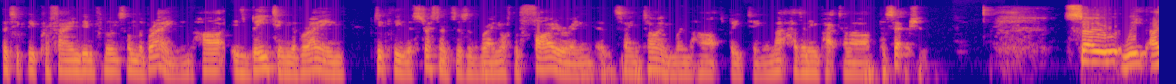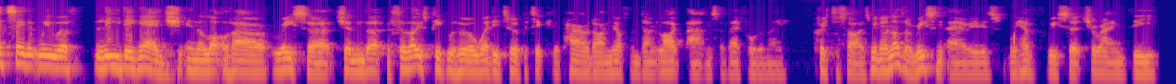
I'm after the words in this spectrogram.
particularly profound influence on the brain. The heart is beating the brain, particularly the stress centers of the brain are often firing at the same time when the heart's beating, and that has an impact on our perception. So we, I'd say that we were leading edge in a lot of our research, and that for those people who are wedded to a particular paradigm, they often don't like that, and so therefore they may criticise. I mean, another recent area is we have research around the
